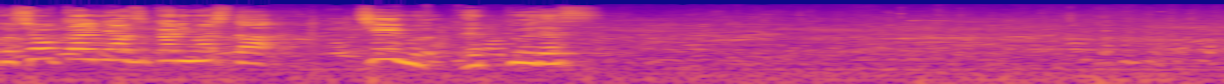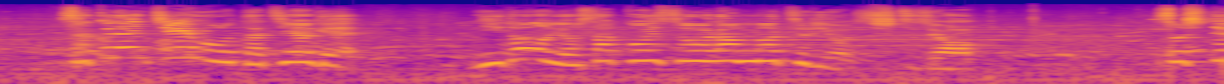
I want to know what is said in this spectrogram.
ご紹介に預かりましたチーム熱風です。昨年チームを立ち上げ2度のよさこいソーラン祭りを出場。そして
